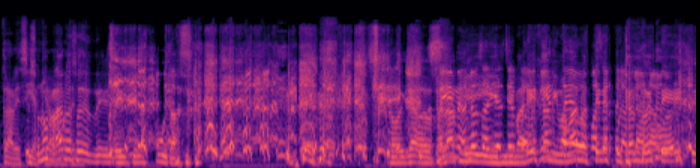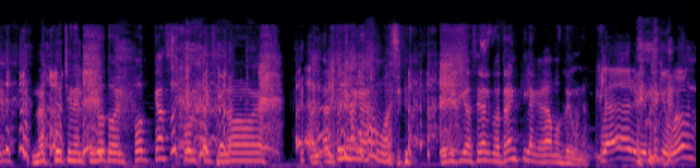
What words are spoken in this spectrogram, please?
travesías. Que vamos raro eso de, de- de las putas. No, claro, Sí, ojalá no- no mi, sabía si mi pareja, mi mamá no estén escuchando plata, este, este- No escuchen el piloto del podcast porque si no. Al, al toque la cagamos así. Dije que iba a hacer algo tranqui la cagamos de una. Claro, y entonces que, weón,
